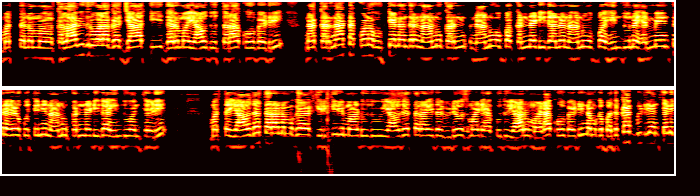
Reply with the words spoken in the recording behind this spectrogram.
ಮತ್ತ ನಮ್ಮ ಕಲಾವಿದ್ರ ಒಳಗ ಜಾತಿ, ಧರ್ಮ ಯಾವ್ದು ತರಾಕ್ ಹೋಗ್ಬೇಡ್ರಿ ನಾ ಕರ್ನಾಟಕ ಒಳಗೆ ಹುಟ್ಟೇನಂದ್ರೆ ನಾನು ಕರ್, ನಾನು ಒಬ್ಬ ಕನ್ನಡಿಗನ, ನಾನು ಒಬ್ಬ ಹಿಂದೂನ ಹೆಮ್ಮೆ ಅಂತ ಹೇಳ್ಕೊತೀನಿ. ನಾನು ಕನ್ನಡಿಗ, ಹಿಂದೂ ಅಂತ ಹೇಳಿ ಮತ್ತು ಯಾವುದೇ ಥರ ನಮ್ಗೆ ಕಿರಿಕಿರಿ ಮಾಡುದು, ಯಾವುದೇ ಥರ ಇದು ವಿಡಿಯೋಸ್ ಮಾಡಿ ಹಾಕುದು, ಯಾರು ಮಾಡಾಕ್ ಹೋಗ್ಬೇಡ್ರಿ. ನಮ್ಗೆ ಬದುಕಾಕ್ ಬಿಡ್ರಿ ಅಂತೇಳಿ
